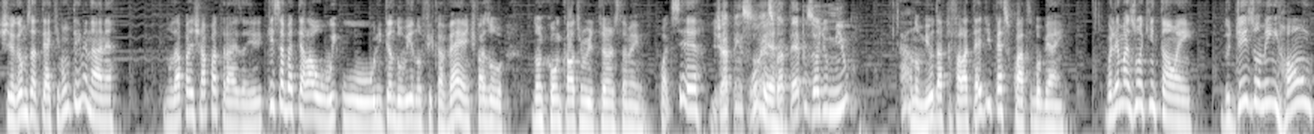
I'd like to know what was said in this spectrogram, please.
Chegamos até aqui, vamos terminar, né? Não dá pra deixar pra trás aí. Quem sabe até lá o, Wii- o Nintendo Wii não fica velho, a gente faz o Donkey Kong Country Returns também. Pode ser. Já pensou? Foi até episódio 1000. Ah, no mil dá pra falar até de PS4 se bobear, hein? Vou ler mais um aqui então, hein? Do Jason Min Hong.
